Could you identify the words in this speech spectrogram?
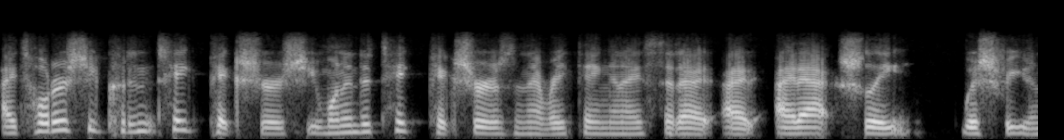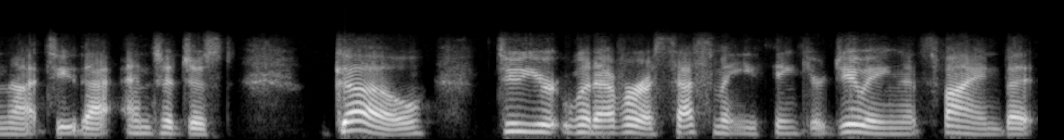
I told her she couldn't take pictures. She wanted to take pictures and everything. And I said, I, I, I'd actually wish for you to not do that and to just go do your whatever assessment you think you're doing. That's fine. But,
